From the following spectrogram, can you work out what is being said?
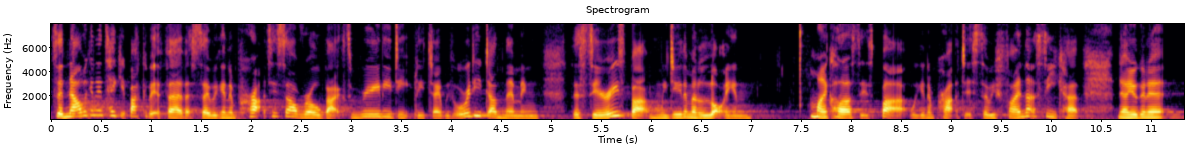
So now we're going to take it back a bit further. So we're going to practice our rollbacks really deeply today. We've already done them in this series, but we do them a lot in my classes, but we're going to practice. So we find that C curve. Now you're going to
